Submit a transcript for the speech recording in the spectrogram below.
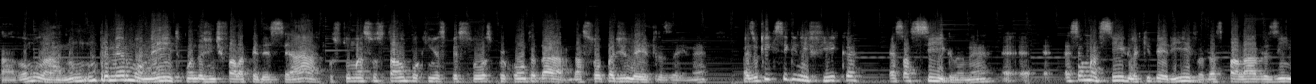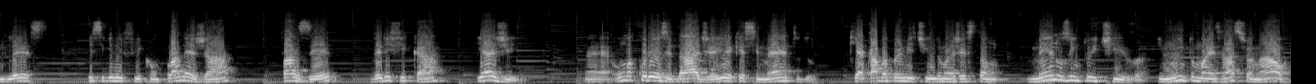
Tá, vamos lá. Num, num, primeiro momento, quando a gente fala PDCA, costuma assustar um pouquinho as pessoas por conta da, da sopa de letras aí, né? Mas o que, que significa essa sigla, né? É, é, é, essa é uma sigla que deriva das palavras em inglês que significam planejar, fazer, verificar e agir. É, uma curiosidade aí é que esse método, que acaba permitindo uma gestão menos intuitiva e muito mais racional,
